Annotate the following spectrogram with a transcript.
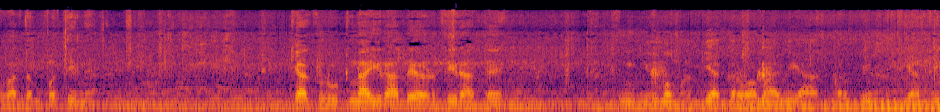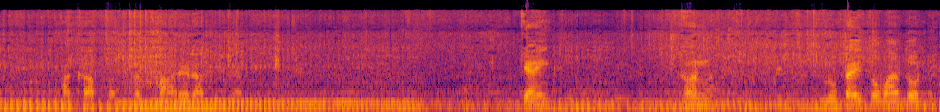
એવા દંપતીને ક્યાંક લૂંટના ઈરાદે અડધી રાતે નિર્મમ હત્યા કરવામાં આવી. આ કરપીણ હત્યાથી આખા પંથકમાં હારે રાખી ગયા. ક્યાંય ધન લૂંટાય તો વાંધો નહીં.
